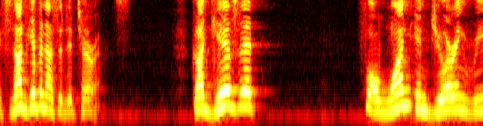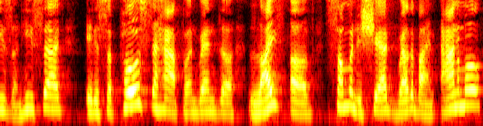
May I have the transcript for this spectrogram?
It's not given as a deterrence. God gives it for one enduring reason. He said it is supposed to happen when the life of someone is shed, whether by an animal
